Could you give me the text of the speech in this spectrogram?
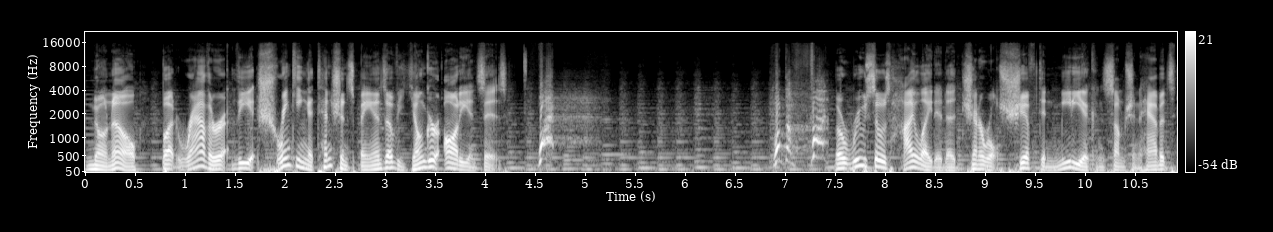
no, no, but rather the shrinking attention spans of younger audiences. What? What the Russos highlighted a general shift in media consumption habits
